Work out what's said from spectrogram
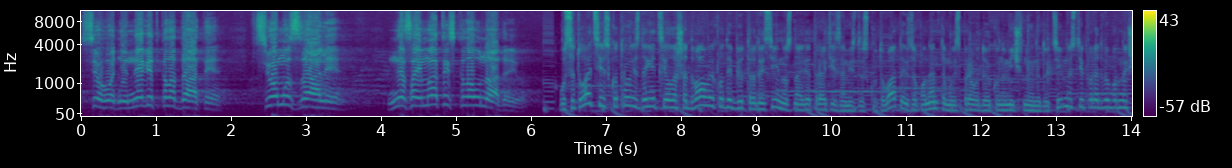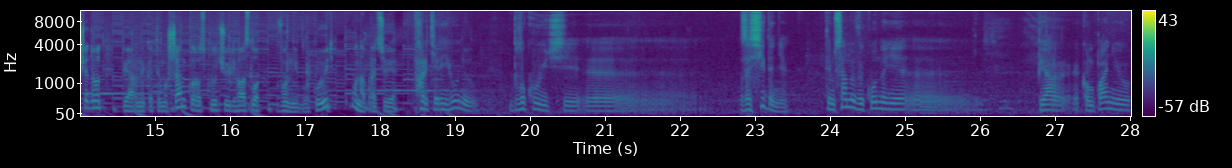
сьогодні не відкладати в цьому залі, не займатися клоунадою. У ситуації, з котрої здається лише два виходи, бют традиційно знайде третій замість дискутувати із опонентами із приводу економічної недоцільності передвиборних щедрот. Піарники Тимошенко розкручують гасло Вони блокують, вона працює. Партія регіонів, блокуючи е, засідання, тим самим виконує е, піар-компанію е,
